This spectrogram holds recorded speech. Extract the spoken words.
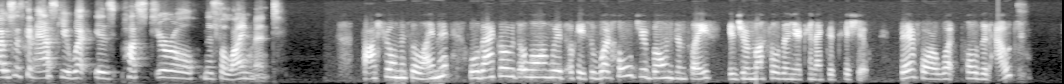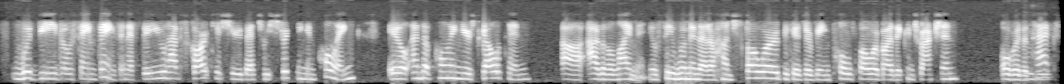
Well, I was just going to ask you what is postural misalignment? Postural misalignment? Well, that goes along with, okay, so what holds your bones in place is your muscles and your connective tissue. Therefore, what pulls it out would be those same things. And if you have scar tissue that's restricting and pulling, it'll end up pulling your skeleton uh, out of alignment. You'll see women that are hunched forward because they're being pulled forward by the contraction over the mm-hmm. pecs.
